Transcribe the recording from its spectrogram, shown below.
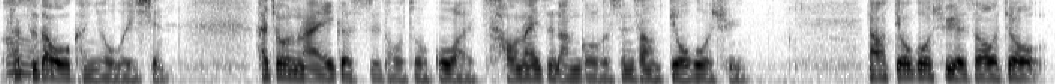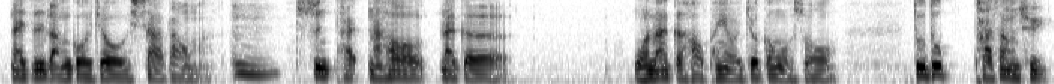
他知道我可能有危险，他就拿一个石头走过来，朝那只狼狗的身上丢过去。然后丢过去的时候就，那只狼狗就吓到嘛，嗯顺他，然后那个我那个好朋友就跟我说：“嘟嘟爬上去，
